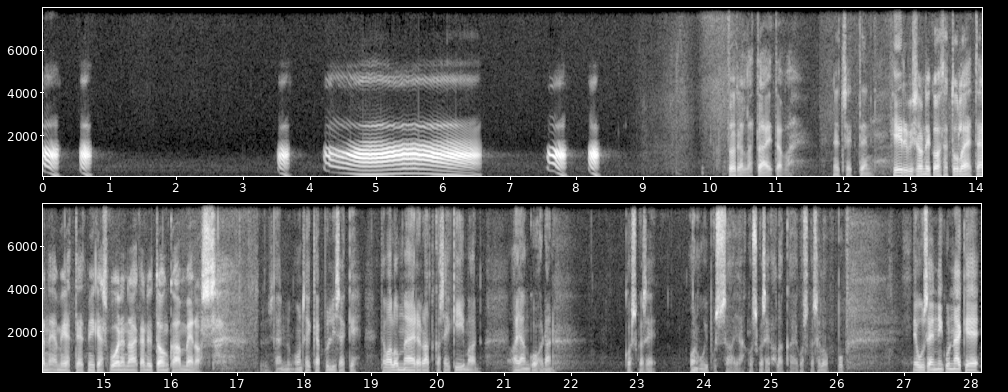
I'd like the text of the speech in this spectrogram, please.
Ah. Ah. Todella taitava. Nyt sitten hirvisonni kohta tulee tänne ja miettii, että mikäs vuoden aika nyt onkaan menossa. Sehän on se käppylisäke. Tavallaan määrä ratkaisee kiiman ajankohdan, koska se on huipussaan ja koska se alkaa ja koska se loppuu. Ja usein niin kuin näkee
